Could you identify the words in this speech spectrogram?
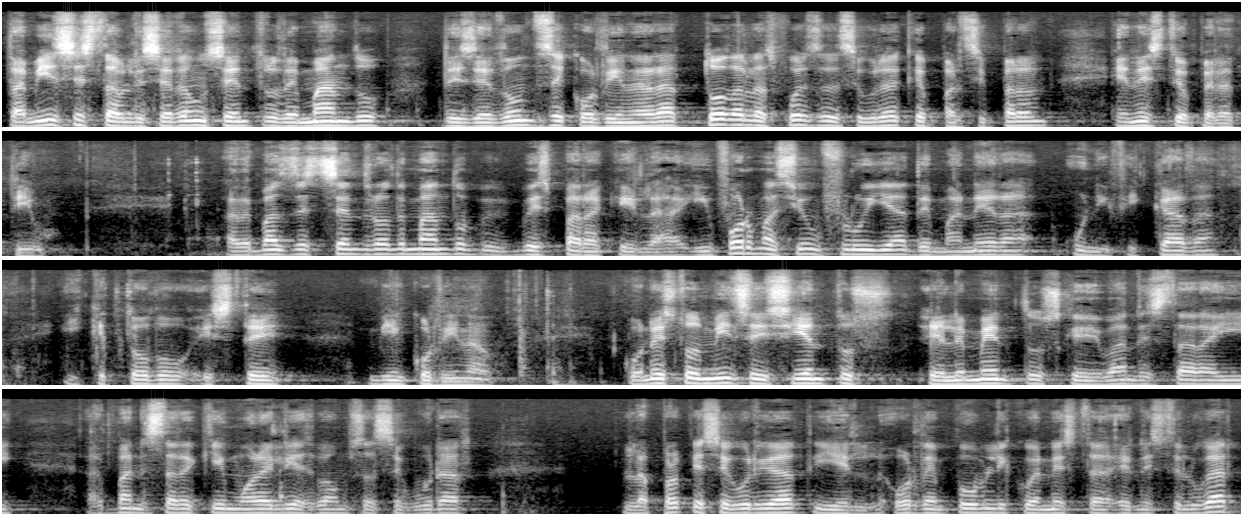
También se establecerá un centro de mando desde donde se coordinará todas las fuerzas de seguridad que participarán en este operativo. Además de este centro de mando, es para que la información fluya de manera unificada y que todo esté bien coordinado. Con estos 1.600 elementos que van a estar ahí, van a estar aquí en Morelia, vamos a asegurar la propia seguridad y el orden público en, esta, en este lugar.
